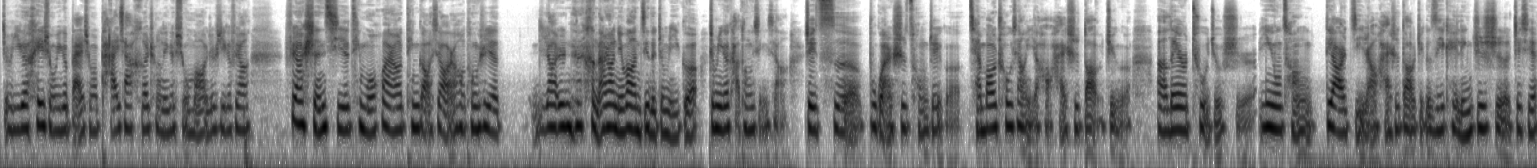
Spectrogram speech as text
就是一个黑熊一个白熊啪一下合成了一个熊猫，就是一个非常非常神奇、挺魔幻，然后挺搞笑，然后同时也。让人 很难让你忘记的这么一个这么一个卡通形象。这次不管是从这个钱包抽象也好，还是到这个呃 Layer Two 就是应用层第二级，然后还是到这个 ZK 零知识的这些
